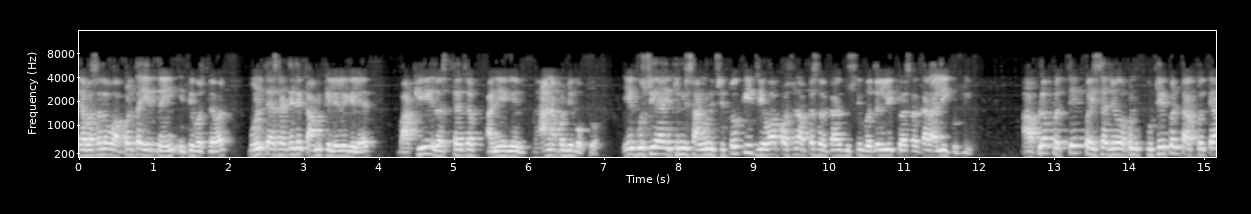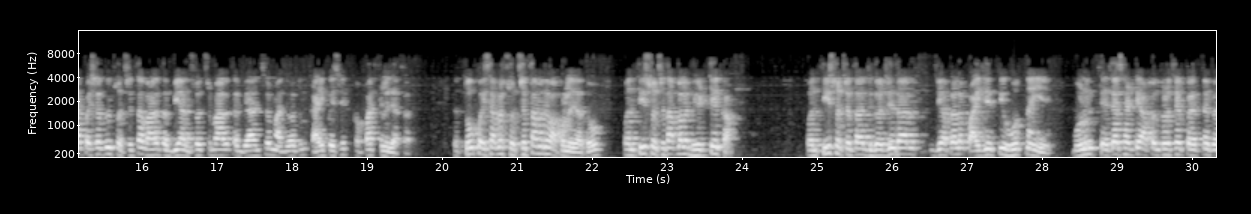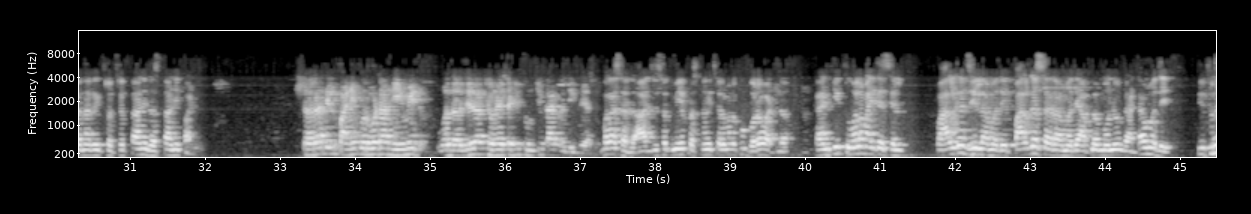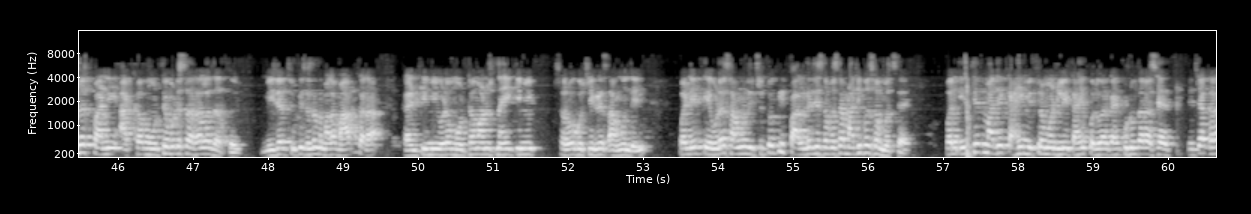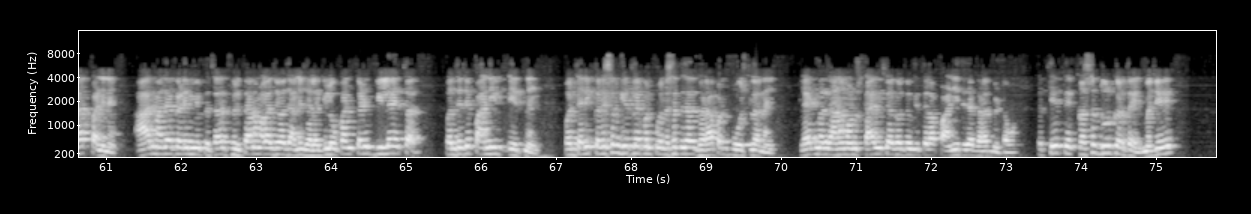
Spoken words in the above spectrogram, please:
त्या बसाला वापरता येत नाही इथे बसल्यावर. म्हणून त्यासाठी ते काम केलेले गेले आहेत. बाकी रस्त्याचं आणि घाण आपण जे बघतो एक गोष्टी या इथून मी सांगू इच्छितो की जेव्हापासून आपलं सरकार दुसरी बदलली किंवा सरकार आली कुठली आपला प्रत्येक पैसा जेव्हा आपण कुठे पण टाकतो त्या पैशातून स्वच्छता भारत अभियान स्वच्छ भारत अभियानच्या माध्यमातून काही पैसे कपात केले जातात. तर तो पैसा आपल्या स्वच्छतामध्ये वापरला जातो. पण ती स्वच्छता आपल्याला भेटते का? पण ती स्वच्छता गरजेदार जी आपल्याला पाहिजे ती होत नाहीये. म्हणून त्याच्यासाठी आपण थोडेसे प्रयत्न करणार स्वच्छता आणि रस्ता आणि पाणी. शहरातील पाणी पुरवठा नियमित व दर्जेदार ठेवण्यासाठी तुमची काय प्रतिक्रिया? असेल बघा सर आज जसं तुम्ही हे प्रश्न विचारला मला खूप बरं वाटलं. कारण की तुम्हाला माहिती असेल पालघर जिल्ह्यामध्ये पालघर शहरामध्ये आपलं मनोर घाटामध्ये तिथूनच पाणी अख्खा मोठ्या मोठे शहराला जातोय. मी जर चुकीचं असेल तर मला माफ करा कारण की मी एवढा मोठा माणूस नाही की मी सर्व गोष्टी इकडे सांगून देईल पण एक एवढं सांगून इच्छितो की पालघरची समस्या माझी पण समस्या आहे. पण इथेच माझे काही मित्रमंडळी काही परिवार काही कुटुंबदार असे आहेत त्यांच्या घरात पाणी नाही. आज माझ्याकडे मी प्रचार फिरताना मला जेव्हा जाणीव झालं की लोकांकडे बिलं येतात पण त्याचे पाणी येत नाही. पण त्यांनी कनेक्शन घेतलंय पण कनेक्शन त्याच्या घरापर्यंत पोहोचला नाही. फ्लॅटमध्ये मध्ये माणूस काय विचार करतो की त्याला पाणी त्याच्या घरात भेटावं? तर ते ते कसं दूर करता येईल? म्हणजे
